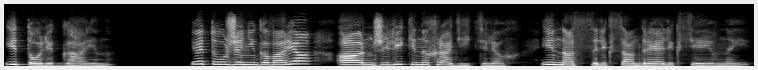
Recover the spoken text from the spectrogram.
и Толик Гарин. Это уже не говоря о Анжеликиных родителях и нас с Александрой Алексеевной.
